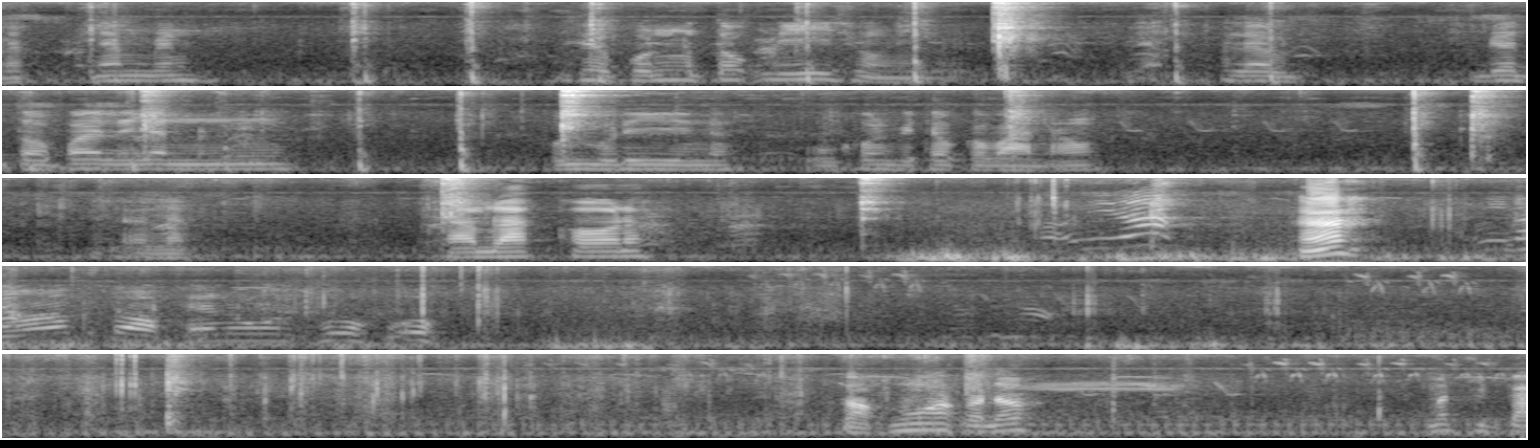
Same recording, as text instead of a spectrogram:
แบบยามเป็นเถื่อฝนมันตกดีช่วงนี้แล้วเดือนต่อไปแล้วยันมันฝนบ่ดีนะบางคนก็เจ้ากระหวานเอานั่นแหละตามรักพอเนาะเอานี่นะฮะ น้อง ตอบแทนนูนพวกพวกตอกงัวก่อนเนาะมันสิไป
